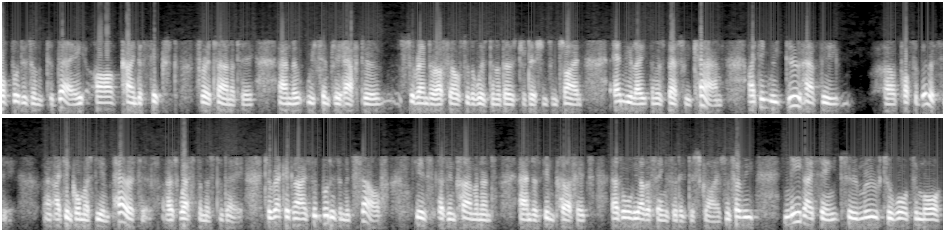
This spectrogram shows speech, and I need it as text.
of Buddhism today are kind of fixed for eternity and that we simply have to surrender ourselves to the wisdom of those traditions and try and emulate them as best we can, I think we do have the uh, possibility, uh, I think almost the imperative as Westerners today, to recognize that Buddhism itself is as impermanent and as imperfect as all the other things that it describes. And so we need, I think, to move towards a more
